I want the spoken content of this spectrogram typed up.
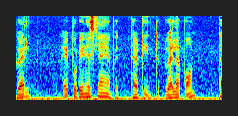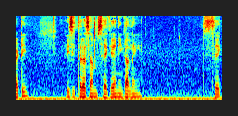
ट्वेल्व हाइपोटेनियस क्या है यहाँ पे? थर्टीन तो ट्वेल्व अपॉन थर्टीन इसी तरह से हम सेक ए निकालेंगे। Sec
